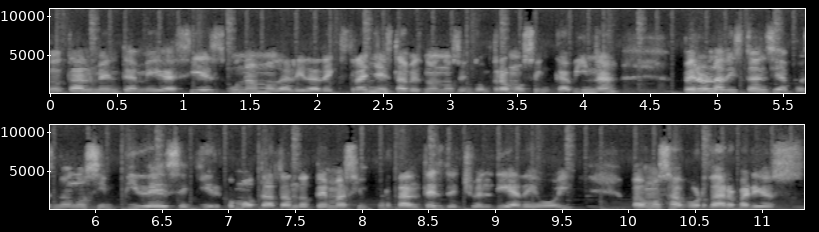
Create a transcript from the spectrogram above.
Totalmente, amiga. Sí es una modalidad extraña. Esta vez no nos encontramos en cabina, pero la distancia pues no nos impide seguir como tratando temas importantes. De hecho, el día de hoy vamos a abordar varios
